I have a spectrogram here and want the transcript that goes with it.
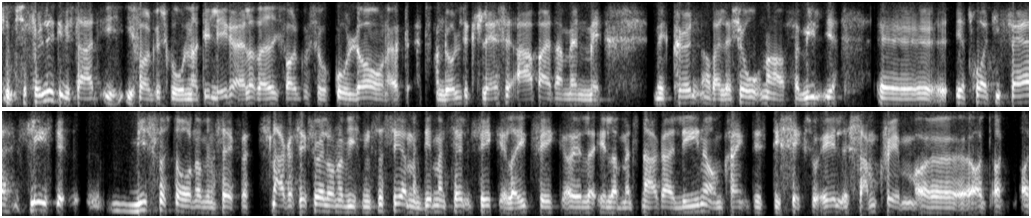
Jamen, selvfølgelig skal vi starte i, i folkeskolen, og det ligger allerede i folkeskoleloven, at, at fra 0. klasse arbejder man med, med køn og relationer og familie. Øh, jeg tror, at de færre, fleste misforstår, når man snakker seksuel undervisning, så ser man det, man selv fik eller ikke fik, eller, eller man snakker alene omkring det, det seksuelle samkvem. Øh, og, og, og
